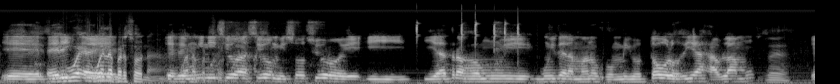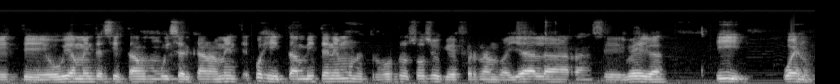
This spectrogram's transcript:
Eh, Eric, bu- eh, buena persona. Desde buena un persona. inicio ha sido mi socio y, y- y ha trabajado muy, muy de la mano conmigo. Todos los días hablamos. Este, obviamente sí estamos muy cercanamente. Pues y también tenemos nuestros otros socios que es Fernando Ayala, Rance Vega. Y bueno,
